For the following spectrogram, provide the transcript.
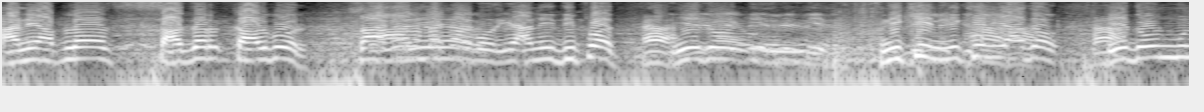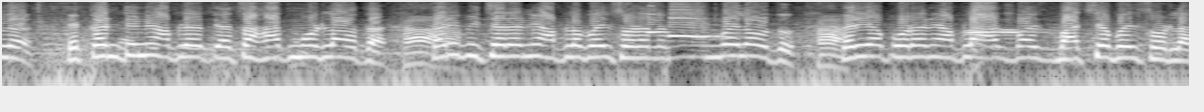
आणि आपलं सागर काळभोर सागर आणि-. आणि दीपक. हा. दोन निखिल निखिल. यादव. हा. दोन मुलं. हे कंटिन्यू आपल्या त्याचा हात मोडला होता. तरी बिचाऱ्याने आपला बैल सोडला मी मुंबईला होतो. तरी या पोराने आपला आज बादशाह बैल सोडला.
